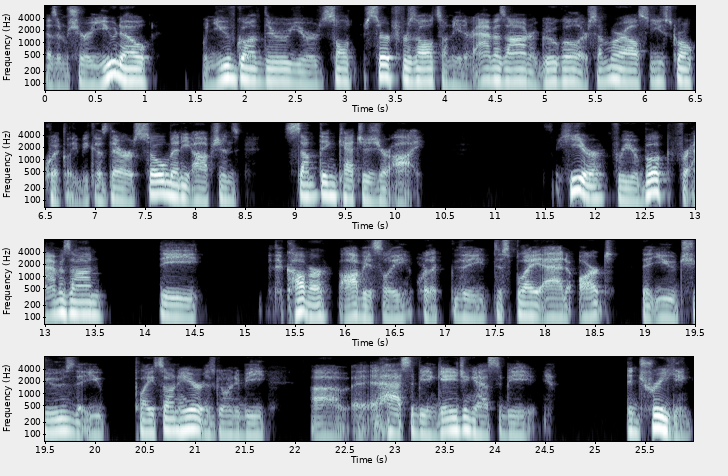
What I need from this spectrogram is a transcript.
As I'm sure you know, when you've gone through your search results on either Amazon or Google or somewhere else, you scroll quickly because there are so many options. Something catches your eye here for your book for Amazon, the the cover, obviously, or the the display ad art that you choose that you place on here is going to be uh, it has to be engaging, it has to be intriguing.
